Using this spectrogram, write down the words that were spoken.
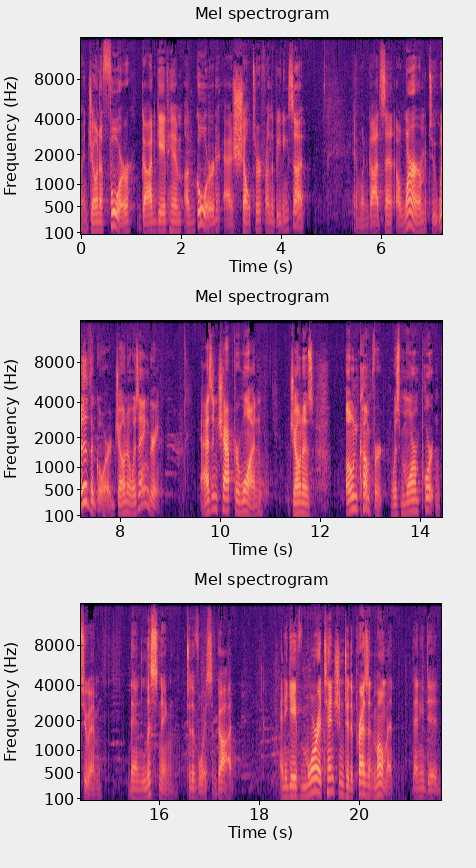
In Jonah 4, God gave him a gourd as shelter from the beating sun. And when God sent a worm to wither the gourd, Jonah was angry. As in chapter 1, Jonah's own comfort was more important to him than listening to the voice of God. And he gave more attention to the present moment than he did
